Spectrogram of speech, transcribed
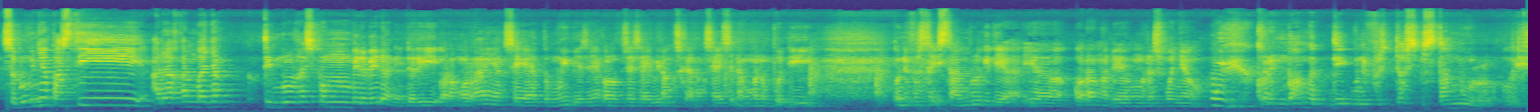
sebelumnya pasti ada akan banyak timbul respon beda-beda nih dari orang-orang yang saya temui biasanya kalau misalnya saya bilang sekarang saya sedang menempuh di Universitas Istanbul gitu ya ya orang ada yang responnya wih keren banget di Universitas Istanbul. Wih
